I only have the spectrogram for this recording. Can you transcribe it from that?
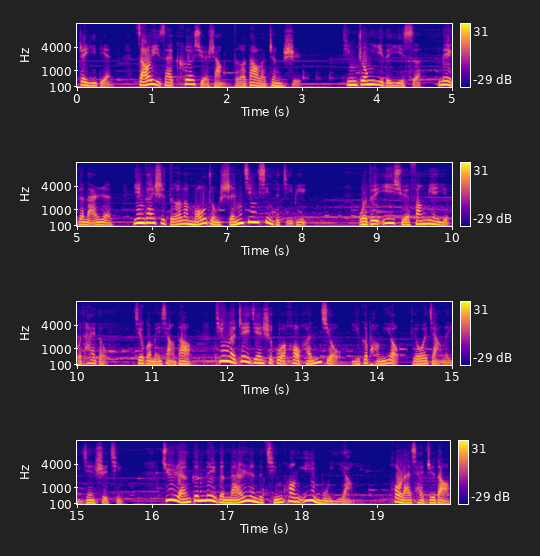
这一点早已在科学上得到了证实。听中医的意思，那个男人应该是得了某种神经性的疾病。我对医学方面也不太懂，结果没想到，听了这件事过后很久，一个朋友给我讲了一件事情，居然跟那个男人的情况一模一样。后来才知道，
